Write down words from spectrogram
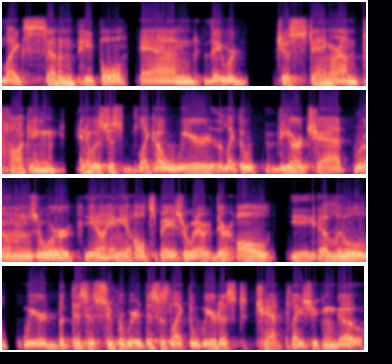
like seven people and they were just standing around talking and it was just like a weird like the VR chat rooms or you know any Altspace or whatever they're all a little weird but this is super weird this is like the weirdest chat place you can go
